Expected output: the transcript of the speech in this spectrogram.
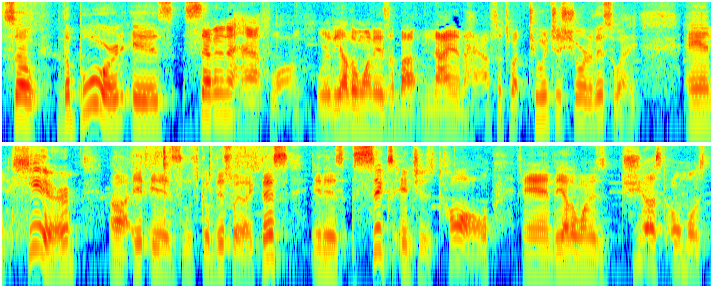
So the board is seven and a half long, where the other one is about nine and a half. So it's about two inches shorter this way. And here uh, it is, let's go this way like this, it is six inches tall, and the other one is just almost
